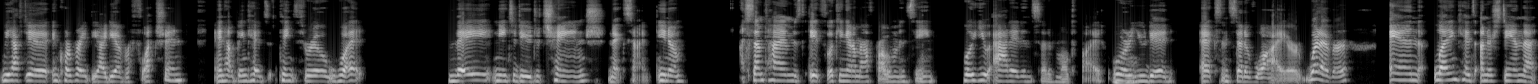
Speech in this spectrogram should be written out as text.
We have to incorporate the idea of reflection and helping kids think through what they need to do to change next time. You know, sometimes it's looking at a math problem and seeing, well, you added instead of multiplied, or Mhm. you did X instead of Y, or whatever. And letting kids understand that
